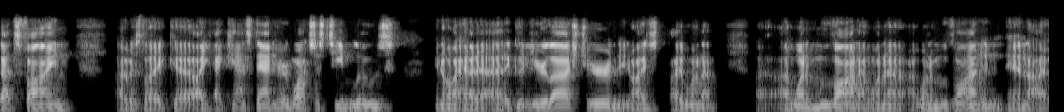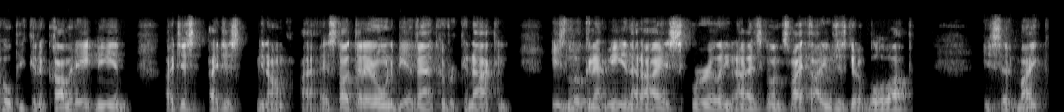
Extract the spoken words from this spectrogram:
that's fine. I was like, uh, I, I can't stand here and watch this team lose you know, I had a, I had a good year last year, and you know, I I want to I want to move on. I want to I want to move on, and and I hope you can accommodate me. And I just I just you know, I, it's not that I don't want to be a Vancouver Canuck, and he's looking at me and that eyes squirreling and eyes going. So I thought he was just going to blow up. He said, Mike,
